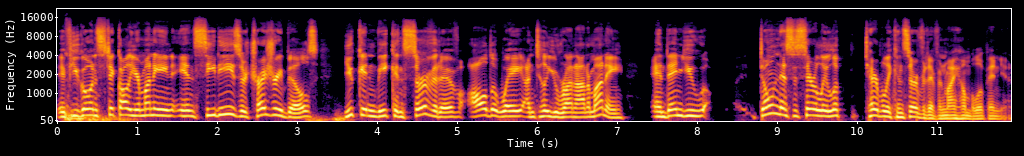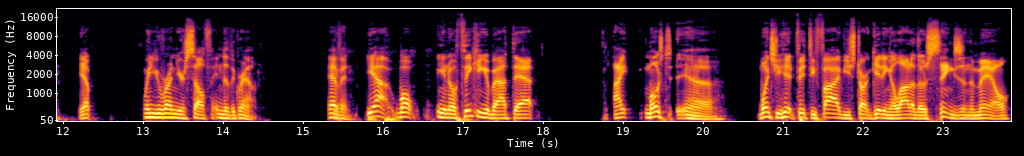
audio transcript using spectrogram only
If you go and stick all your money in, in CDs or treasury bills, you can be conservative all the way until you run out of money. And then you don't necessarily look terribly conservative, in my humble opinion, Yep. When you run yourself into the ground. Evan, Yeah. Well, you know, thinking about that, I most uh, once you hit 55, you start getting a lot of those things in the mail.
